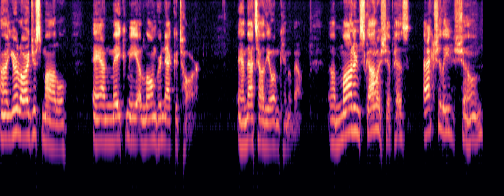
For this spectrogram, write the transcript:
uh, your largest model and make me a longer neck guitar?" And that's how the OM came about. Uh, modern scholarship has actually shown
